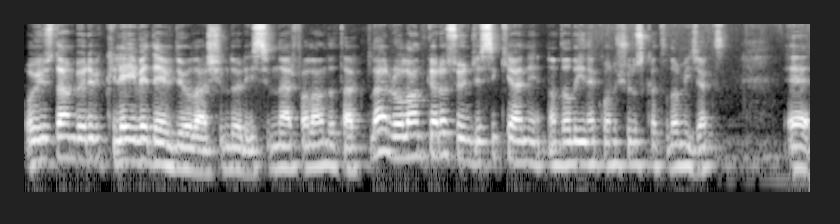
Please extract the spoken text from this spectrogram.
O yüzden böyle bir Clay ve Dev diyorlar. Şimdi öyle isimler falan da taktılar. Roland Garros öncesi ki hani Nadal'ı yine konuşuruz katılamayacak. E,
